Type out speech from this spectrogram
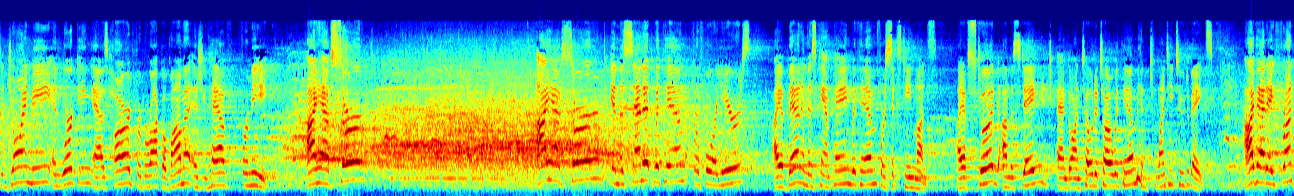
to join me in working as hard for Barack Obama as you have for me. I have served I have served in the Senate with him for 4 years. I have been in this campaign with him for 16 months. I have stood on the stage and gone toe to toe with him in 22 debates. I've had a front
